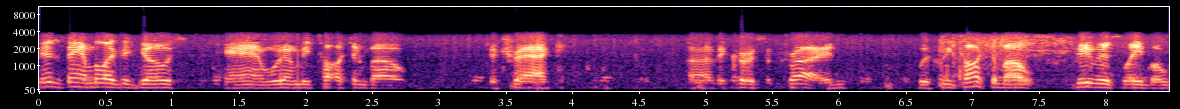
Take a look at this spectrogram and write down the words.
This is Bam Like a Ghost, and we're to be talking about the track, uh, The Curse of Pride, which we talked about previously, but we're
